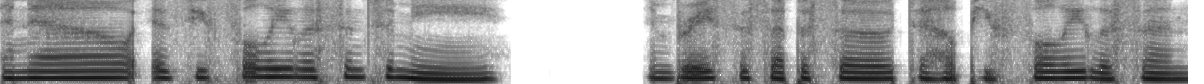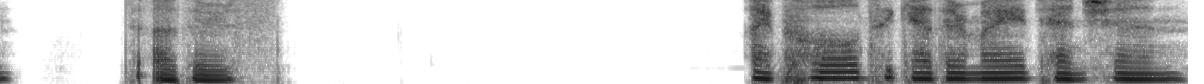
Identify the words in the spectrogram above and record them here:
And now, as you fully listen to me, embrace this episode to help you fully listen to others. I pull together my attention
